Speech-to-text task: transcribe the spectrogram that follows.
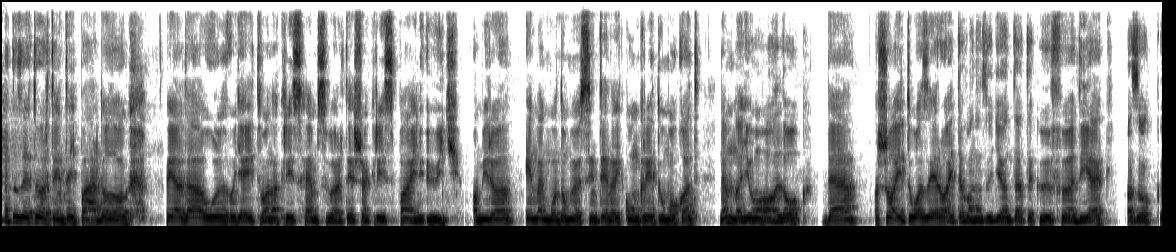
Hát azért történt egy pár dolog, például ugye itt van a Chris Hemsworth és a Chris Pine ügy, amiről én megmondom őszintén, hogy konkrétumokat nem nagyon hallok, de a sajtó azért rajta van az ügyön, tehát a külföldiek azok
